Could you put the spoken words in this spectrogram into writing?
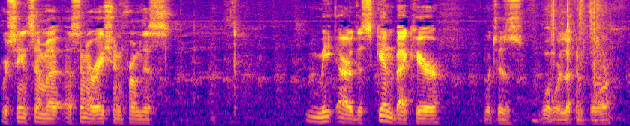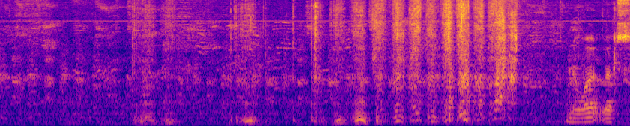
We're seeing some uh, incineration from this meat or the skin back here, which is what we're looking for. You know what? Let's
